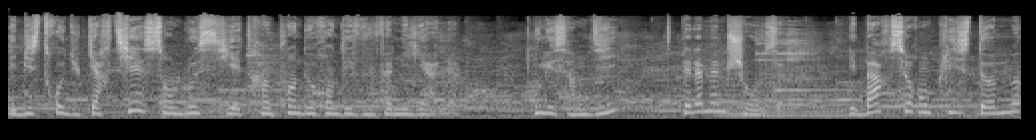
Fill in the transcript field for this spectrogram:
Les bistrots du quartier semblent aussi être un point de rendez-vous familial. Tous les samedis, c'est la même chose. Les bars se remplissent d'hommes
